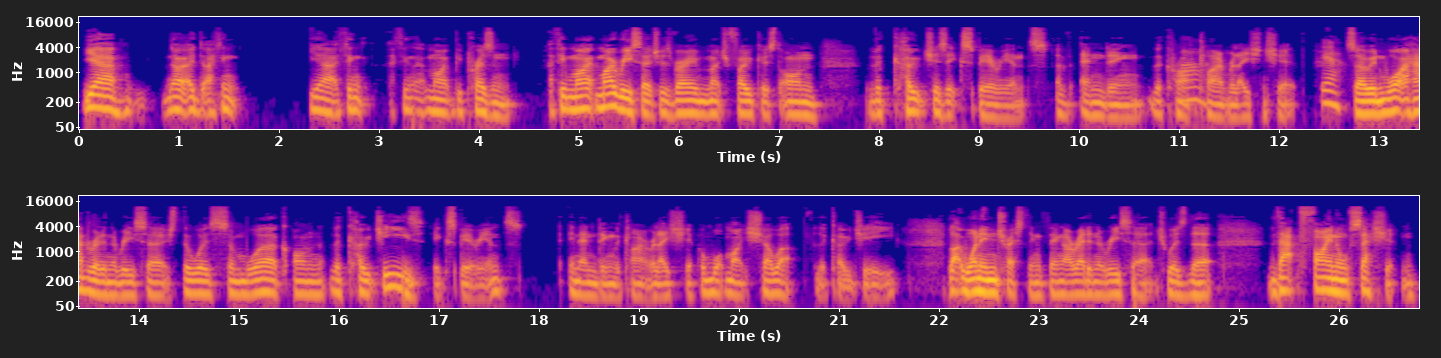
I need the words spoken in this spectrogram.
Yeah, no, I, I think, yeah, I think, I think that might be present. I think my, my research was very much focused on the coach's experience of ending the client ah. relationship. Yeah. So in what I had read in the research, there was some work on the coachee's experience in ending the client relationship and what might show up for the coachee. Like one interesting thing I read in the research was that that final session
